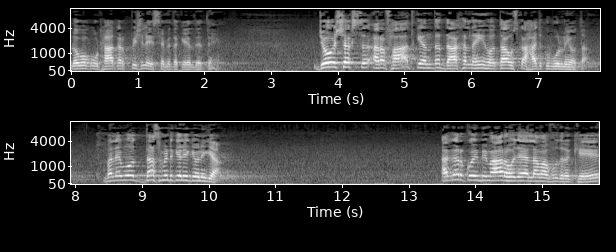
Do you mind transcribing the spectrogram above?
لوگوں کو اٹھا کر پچھلے حصے میں دھکیل دیتے ہیں۔ جو شخص عرفات کے اندر داخل نہیں ہوتا، اس کا حج قبول نہیں ہوتا۔ بھلے وہ دس منٹ کے لیے کیوں نہیں گیا؟ اگر کوئی بیمار ہو جائے، اللہ محفوظ رکھے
